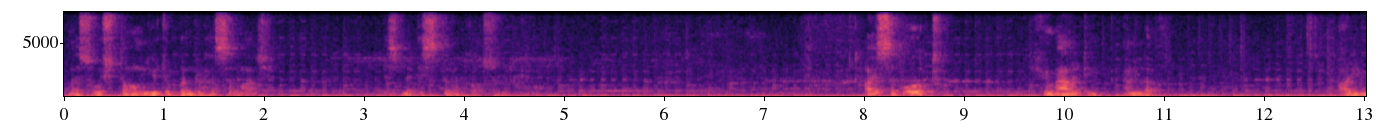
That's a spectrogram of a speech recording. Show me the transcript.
मैं सोचता हूँ ये जो बन रहा समाज, इसमें इस तरह का उसूल क्यों I support humanity and love are you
